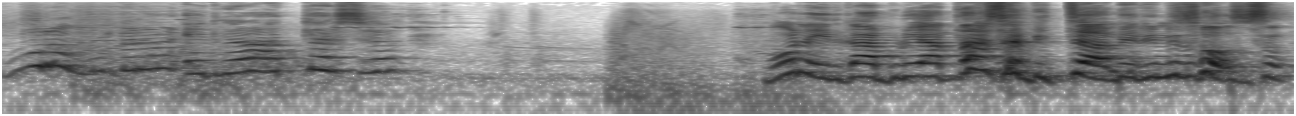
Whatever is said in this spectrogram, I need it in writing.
Vurun buradan Edgar atlarsa. Bu arada Edgar buraya atlarsa bitti haberiniz olsun.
